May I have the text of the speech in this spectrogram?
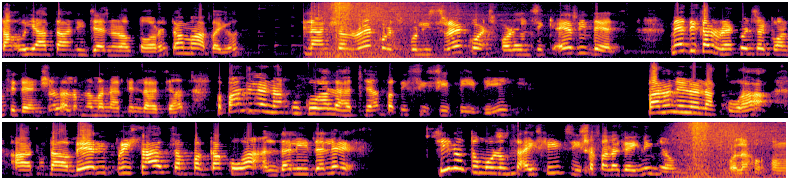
tao yata ni General Torre, tama ba yun? Financial records, police records, forensic evidence, medical records are confidential, alam naman natin lahat yan. Paano nila nakukuha lahat yan, pati CCTV? Paano nila nakuha? At uh, very precise ang pagkakuha, ang dali-dali. Sino tumulong sa ICC sa palagay ninyo? wala ko kung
